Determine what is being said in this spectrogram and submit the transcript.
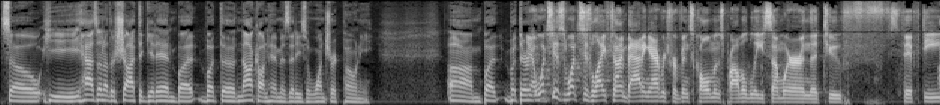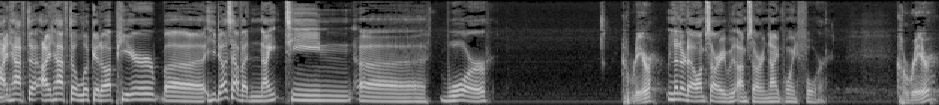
So he has another shot to get in, but but the knock on him is that he's a one trick pony. Um, but but there Yeah, what's his what's his lifetime batting average for Vince Coleman's? Probably somewhere in the two fifty. I'd have to I'd have to look it up here. Uh, he does have a 19 uh, WAR. career, No, no, no. I'm sorry. I'm sorry. 9.4. career.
